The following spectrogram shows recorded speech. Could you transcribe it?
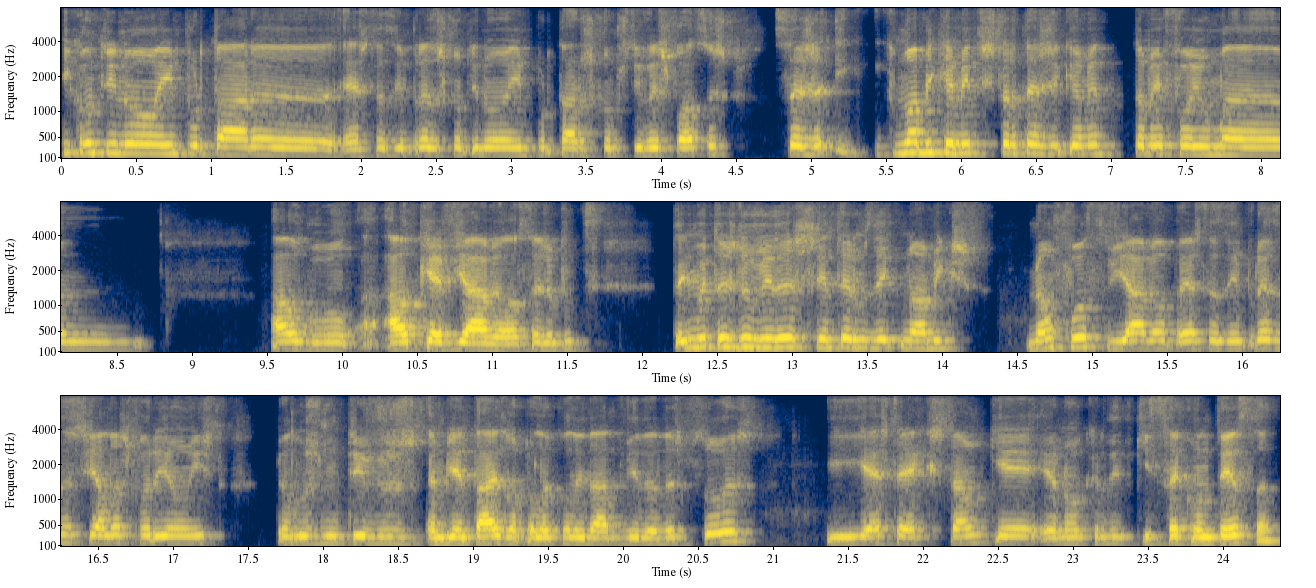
e continuam a importar, uh, estas empresas continuam a importar os combustíveis fósseis, seja economicamente e estrategicamente também foi uma algo, algo que é viável, ou seja, porque tenho muitas dúvidas se em termos económicos não fosse viável para estas empresas se elas fariam isto pelos motivos ambientais ou pela qualidade de vida das pessoas e esta é a questão que é, eu não acredito que isso aconteça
